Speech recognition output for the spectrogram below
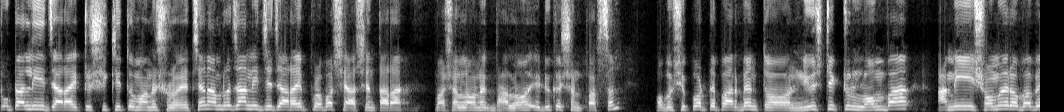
টোটালি যারা একটু শিক্ষিত মানুষ রয়েছেন, আমরা জানি যে যারা প্রবাসে আসেন, তারা মাসাল্লাহ অনেক ভালো এডুকেশন পারসন অবশ্যই পড়তে পারবেন। তো নিউজটি একটু লম্বা, আমি সময়ের অভাবে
